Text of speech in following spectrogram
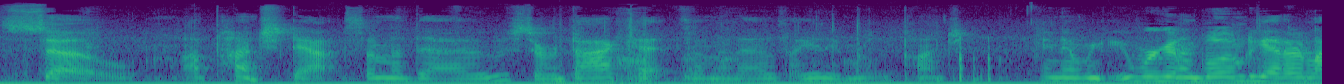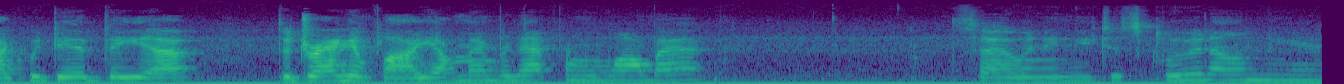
So I punched out some of those or die cut some of those. I didn't really punch them. And then we, we're going to glue them together like we did the, uh, the dragonfly. Y'all remember that from a while back? So, and then you just glue it on there.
